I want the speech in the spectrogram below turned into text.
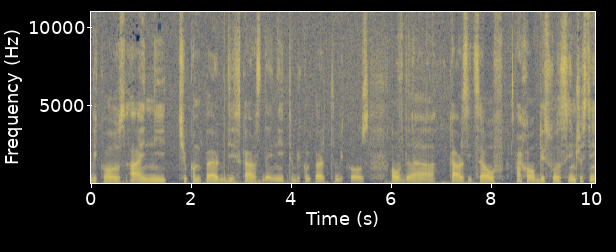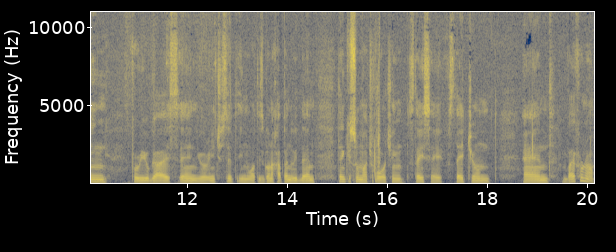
because I need to compare these cars. They need to be compared because of the cars itself. I hope this was interesting for you guys and you're interested in what is gonna happen with them. Thank you so much for watching. Stay safe stay tuned and bye for now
